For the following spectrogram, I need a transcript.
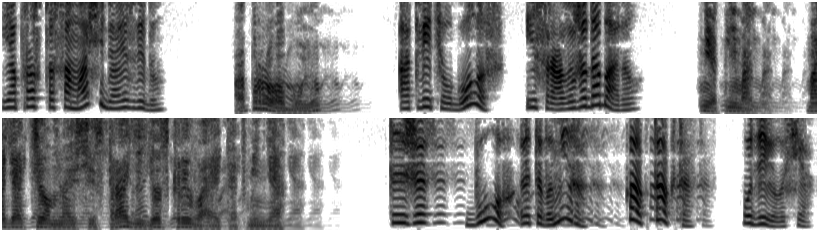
я просто сама себя изведу. «Попробую», — ответил голос и сразу же добавил. «Нет, не могу. Моя темная сестра ее скрывает от меня». «Ты же бог этого мира? Как так-то?» — удивилась я.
